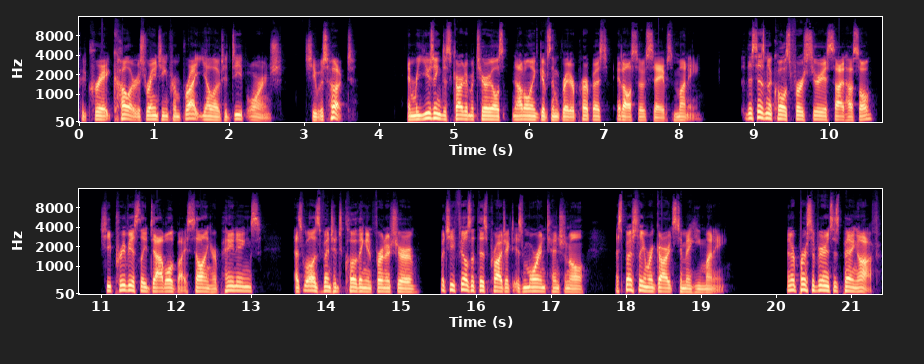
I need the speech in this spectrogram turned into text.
could create colors ranging from bright yellow to deep orange, she was hooked. And reusing discarded materials not only gives them greater purpose, it also saves money. This is Nicole's first serious side hustle. She previously dabbled by selling her paintings, as well as vintage clothing and furniture, but she feels that this project is more intentional, especially in regards to making money. And her perseverance is paying off.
